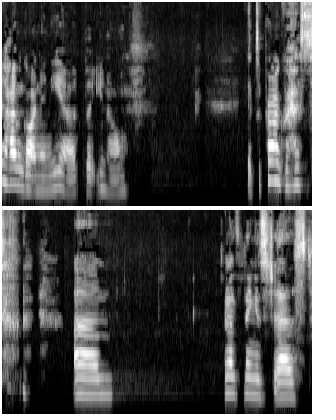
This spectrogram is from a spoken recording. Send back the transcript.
I haven't gotten any yet, but you know, it's a progress. um, another thing is just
